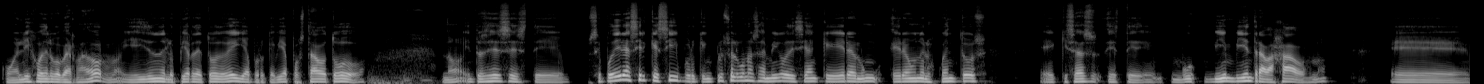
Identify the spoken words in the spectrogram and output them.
con el hijo del gobernador, ¿no? Y ahí es donde lo pierde todo ella, porque había apostado todo, ¿no? Entonces, este, se podría decir que sí, porque incluso algunos amigos decían que era, un, era uno de los cuentos eh, quizás este, bien, bien trabajados, ¿no? Eh,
